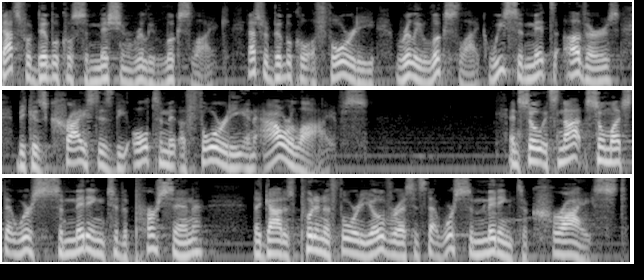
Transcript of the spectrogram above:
That's what biblical submission really looks like. That's what biblical authority really looks like. We submit to others because Christ is the ultimate authority in our lives. And so it's not so much that we're submitting to the person that God has put in authority over us, it's that we're submitting to Christ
